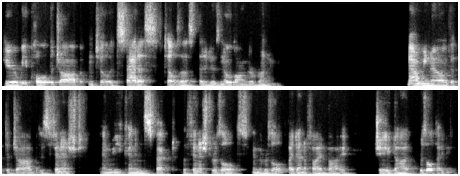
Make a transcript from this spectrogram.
Here we pull the job until its status tells us that it is no longer running. Now we know that the job is finished and we can inspect the finished results in the result identified by j.resultID.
